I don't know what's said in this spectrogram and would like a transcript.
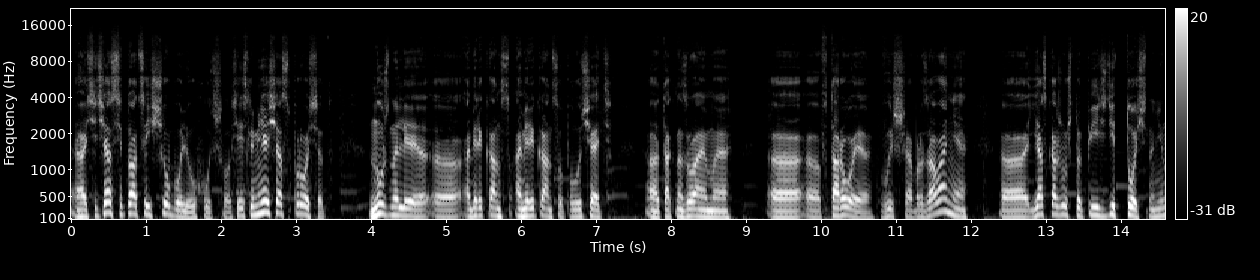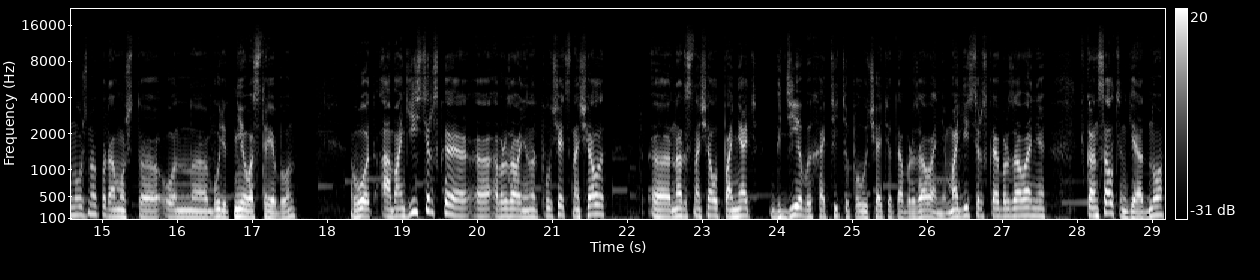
А сейчас ситуация еще более ухудшилась. Если меня сейчас спросят, нужно ли э, американцу, американцу получать э, так называемое э, э второе высшее образование – Э, я скажу, что PhD точно не нужно, потому что он э, будет не востребован. Вот. А магистерское э, образование надо получать сначала надо сначала понять, где вы хотите получать это образование. Магистерское образование в консалтинге одно,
